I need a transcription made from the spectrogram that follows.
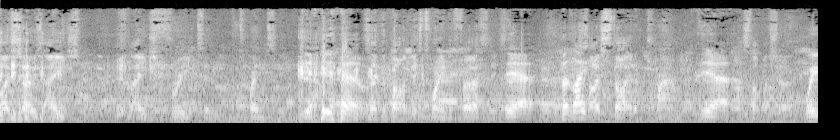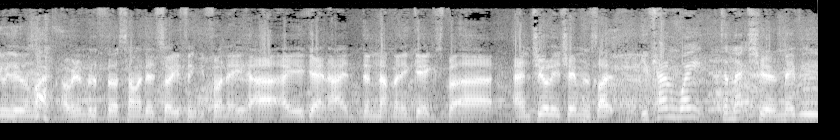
my show's age from age 3 to 20. yeah, The yeah, second part of this 20 to 30. yeah. But like, So I started a pram. yeah. That's not my show. What you were doing like I remember the first time I did So You Think You're Funny. Uh, I, again, I hadn't done that many gigs, but uh, and Julia Chapman's like, you can wait till next year and maybe you,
